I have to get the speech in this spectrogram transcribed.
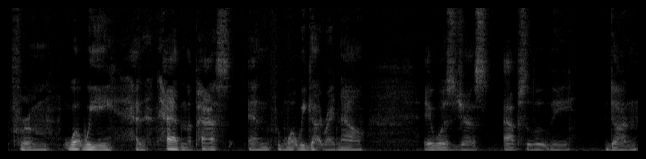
from what we had had in the past and from what we got right now, it was just absolutely done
